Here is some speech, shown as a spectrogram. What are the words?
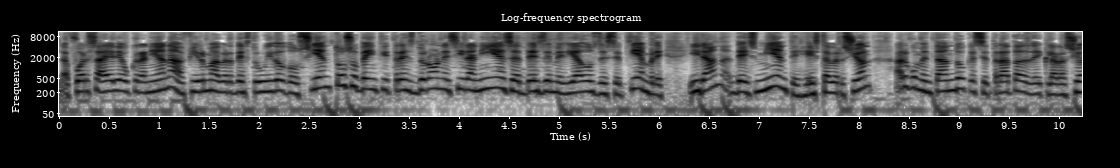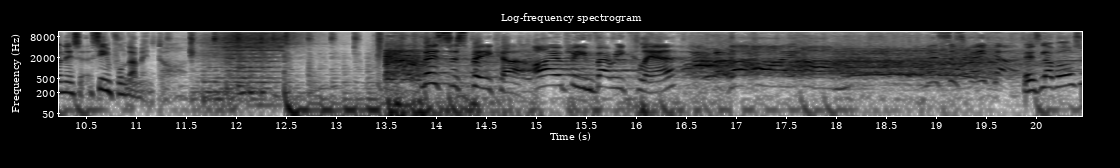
La Fuerza Aérea Ucraniana afirma haber destruido 223 drones iraníes desde mediados de septiembre. Irán desmiente esta versión argumentando que se trata de declaraciones sin fundamento. Es la voz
